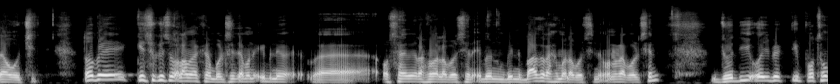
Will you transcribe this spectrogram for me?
দেওয়া উচিত। তবে কিছু কিছু ওলামা এখানে বলছে যেমন ইবনে ওসাইম রহমাল্লাহ বলছেন এবং বিন বাজ রহমাল্লাহ বলছেন, ওনারা বলছেন, যদি ওই ব্যক্তি প্রথম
